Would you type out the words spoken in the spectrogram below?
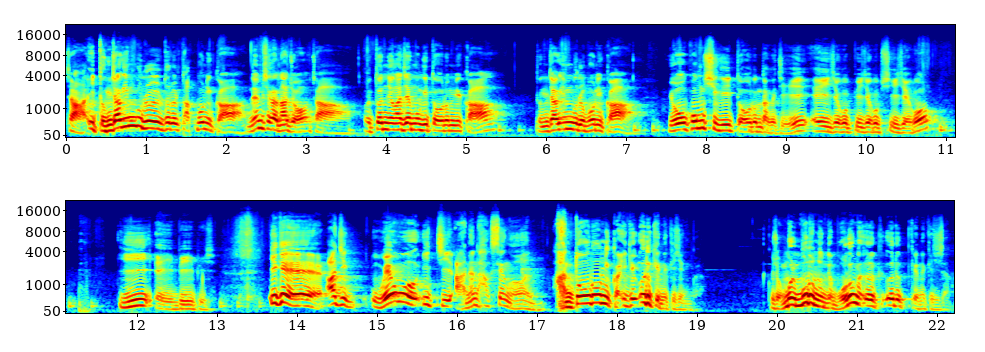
자, 이 등장인물들을 딱 보니까 냄새가 나죠? 자, 어떤 영화 제목이 떠오릅니까? 등장인물을 보니까 요 공식이 떠오른다, 그지? A제곱, B제곱, C제곱, 2AB, B. 이게 아직 외워 있지 않은 학생은 안 떠오르니까 이게 어렵게 느껴지는 거야. 그죠? 뭘 물었는데 모르면 어렵게, 어렵게 느껴지잖아.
